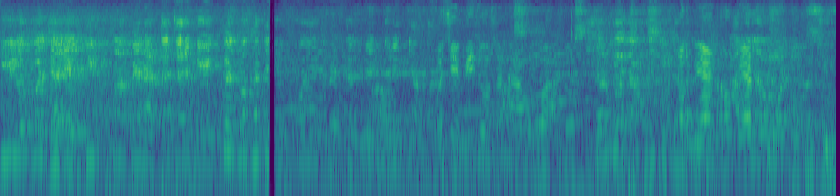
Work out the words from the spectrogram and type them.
એ લોકો જ્યારે ગિફ્ટમાં પહેરાતા ત્યારે મેં એક જ વખતે એ પછી બીજું છે ને આવું શરૂઆત આપણી બેડરૂમ બેડરૂમ હતું.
